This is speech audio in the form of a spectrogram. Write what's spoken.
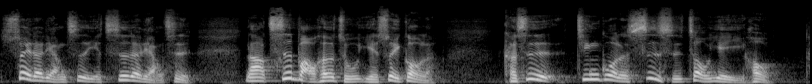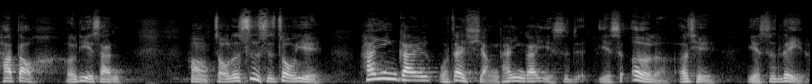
睡了两次，也吃了两次，那吃饱喝足也睡够了。可是经过了四十昼夜以后，他到何烈山，啊，走了四十昼夜。他应该，我在想，他应该也是也是饿了，而且也是累了。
